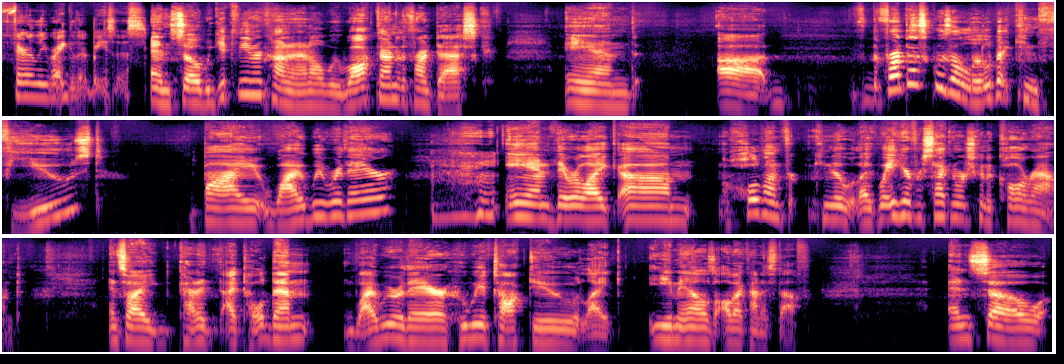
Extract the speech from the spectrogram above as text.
fairly regular basis. and so we get to the Intercontinental, we walk down to the front desk, and uh, the front desk was a little bit confused by why we were there. and they were like, um, hold on, for, can you like wait here for a second? We're just gonna call around. And so I kind of I told them why we were there, who we had talked to, like emails, all that kind of stuff. And so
